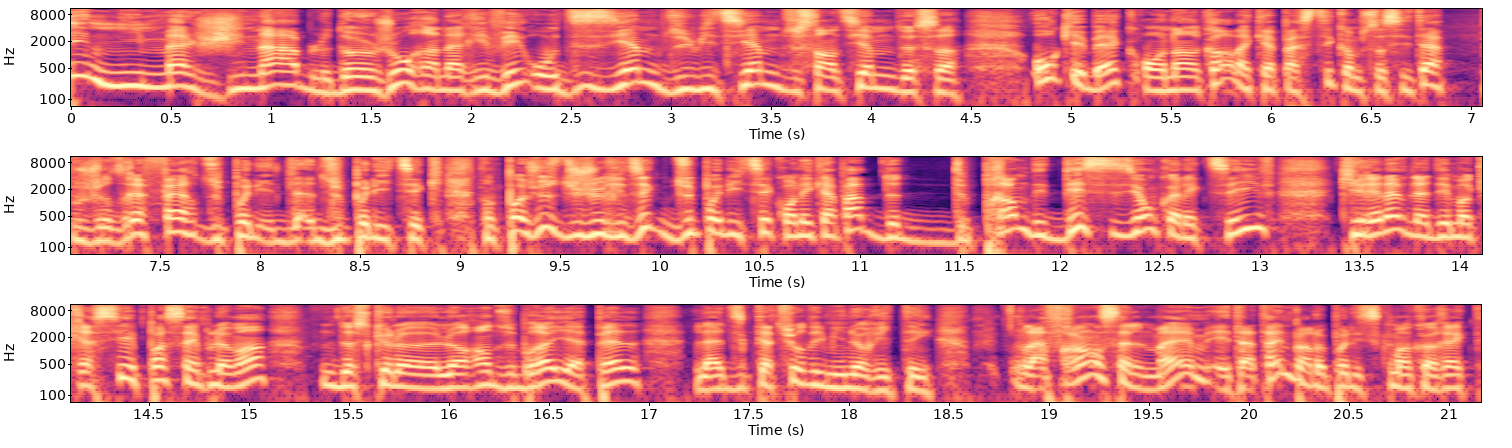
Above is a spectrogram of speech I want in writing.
inimaginable d'un jour en arriver au dixième, du huitième, du centième de ça. Au Québec, on a encore la capacité comme société à, je dirais, faire du, poli du politique. Donc pas juste du juridique, du politique. On est capable de, prendre des décisions collectives qui relèvent de la démocratie et pas simplement de ce que Laurent Dubreuil appelle la dictature des minorités. La France elle-même est atteinte par le politiquement correct,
